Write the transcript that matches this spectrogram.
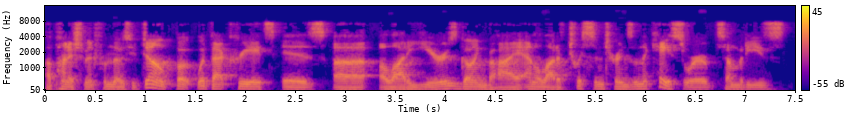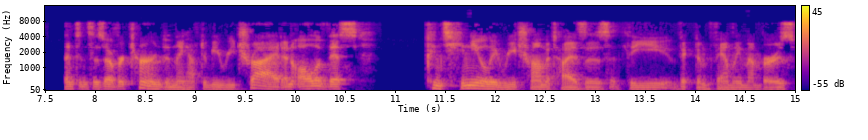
a punishment from those who don't. But what that creates is uh, a lot of years going by and a lot of twists and turns in the case where somebody's sentence is overturned and they have to be retried. And all of this continually re traumatizes the victim family members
